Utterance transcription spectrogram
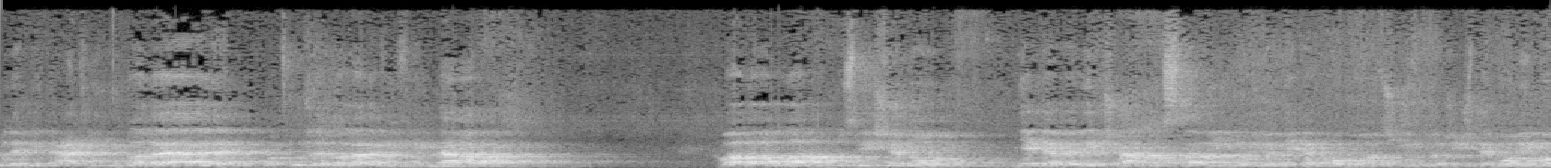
وكل بدعة ضلالة وكل ضلالة في النار Hvala Allahu uzvišenom, njega veličamo, slavimo i od njega pomoć i utočište molimo.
